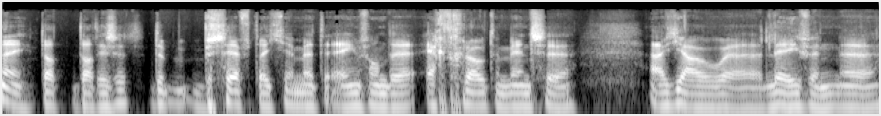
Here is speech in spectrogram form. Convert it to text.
Nee, dat, dat is het. De besef dat je met een van de echt grote mensen uit jouw uh, leven, uh,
